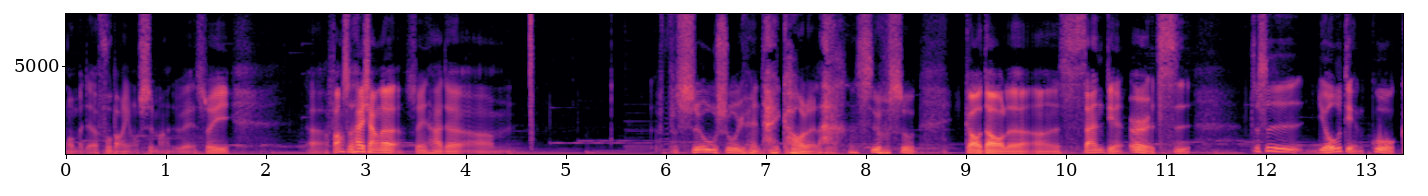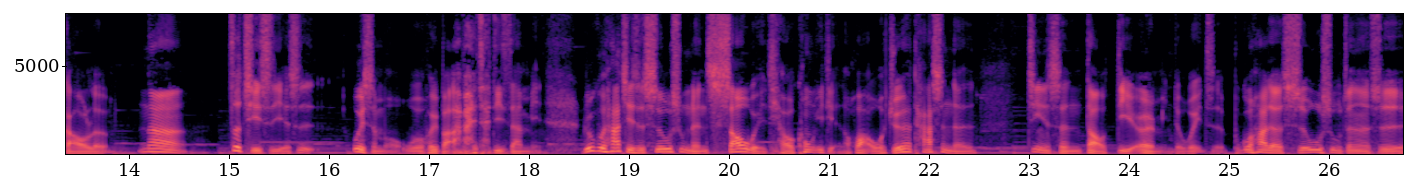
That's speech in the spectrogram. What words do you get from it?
我们的副帮勇士嘛，对不对？所以呃防守太强了，所以他的呃失误数有点太高了啦，失误数高到了呃三点二次，这是有点过高了。那这其实也是。为什么我会把他排在第三名？如果他其实失误数能稍微调控一点的话，我觉得他是能晋升到第二名的位置。不过他的失误数真的是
